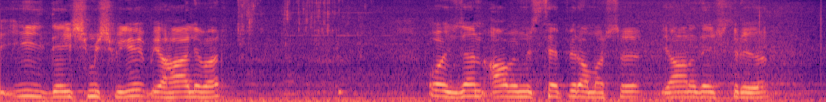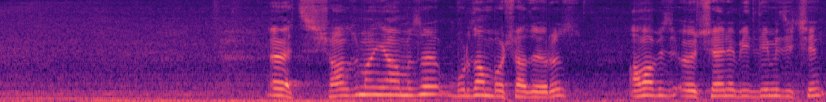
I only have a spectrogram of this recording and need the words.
iyi değişmiş bir, bir hali var. O yüzden abimiz tedbir amaçlı yağını değiştiriyor. Evet, şanzıman yağımızı buradan boşalıyoruz. Ama biz ölçeğini bildiğimiz için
